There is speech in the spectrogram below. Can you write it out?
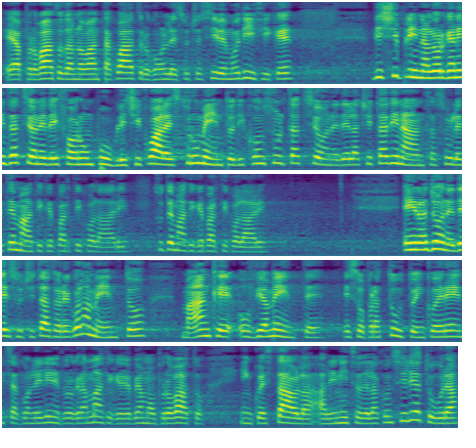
è approvato dal 94 con le successive modifiche disciplina l'organizzazione dei forum pubblici quale strumento di consultazione della cittadinanza sulle tematiche particolari, su tematiche particolari. E in ragione del succitato regolamento, ma anche ovviamente e soprattutto in coerenza con le linee programmatiche che abbiamo approvato in quest'Aula all'inizio della consigliatura,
